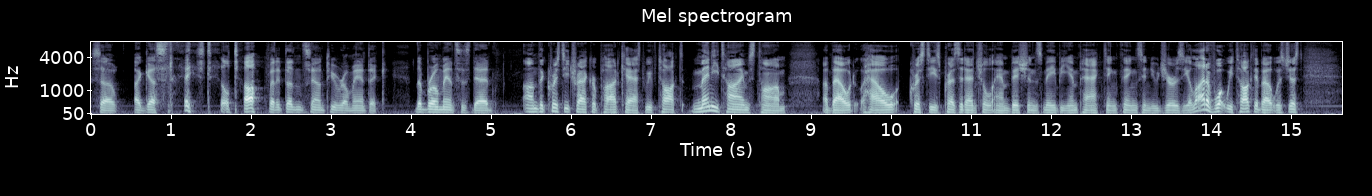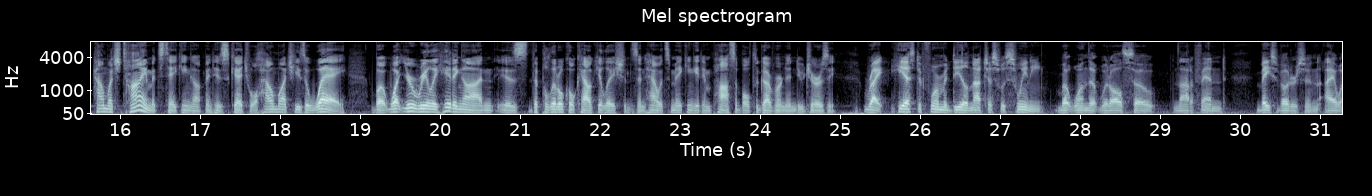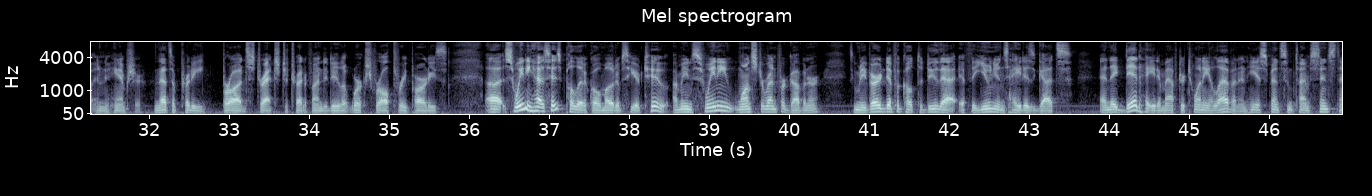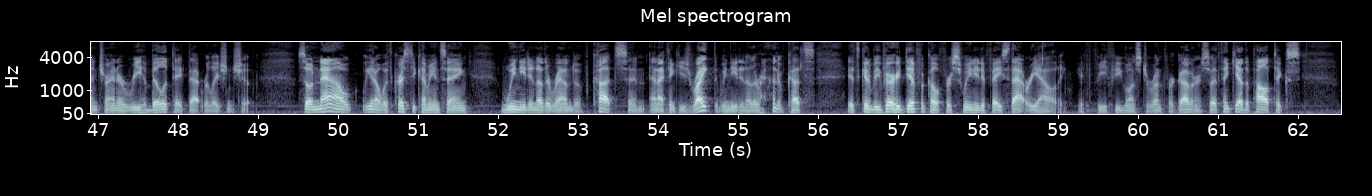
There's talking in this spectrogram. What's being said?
so I guess they still talk, but it doesn't sound too romantic. The bromance is dead. On the Christie Tracker podcast, we've talked many times, Tom, about how Christie's presidential ambitions may be impacting things in New Jersey. A lot of what we talked about was just how much time it's taking up in his schedule, how much he's away. But what you're really hitting on is the political calculations and how it's making it impossible to govern in New Jersey. Right. He has to form a deal not just with Sweeney, but one that would also not offend base voters in Iowa and New Hampshire. And that's a pretty broad stretch to try to find a deal that works for all three parties. Uh, Sweeney has his political motives here, too. I mean, Sweeney wants to run for governor. It's going to be very difficult to do that if the unions hate his guts. And they did hate him after 2011, and he has spent some time since then trying to rehabilitate that relationship. So now, you know, with Christie coming and saying, we need another round of cuts, and, and I think he's right that we need another round of cuts it's going to be very difficult for Sweeney to face that reality if, if he wants to run for governor. So I think, yeah, the politics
